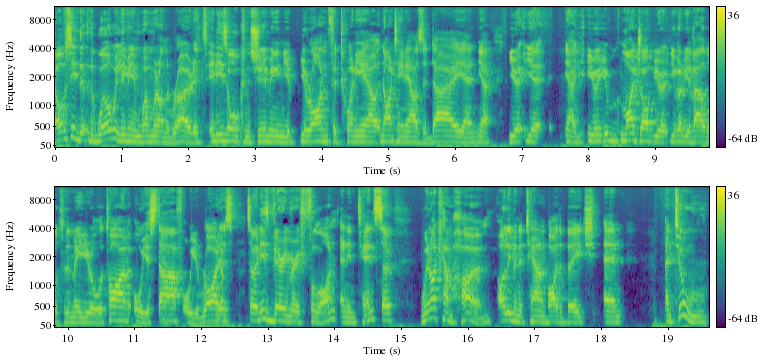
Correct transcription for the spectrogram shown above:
obviously, the, the world we live in when we're on the road, it's, it is all consuming, and you, you're on for 20 hours, 19 hours a day, and you know, you, you, you know, you, you, my job, you're, you've got to be available to the media all the time, or your staff, or your riders. So, it is very, very full on and intense. So, when I come home, I live in a town by the beach, and until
